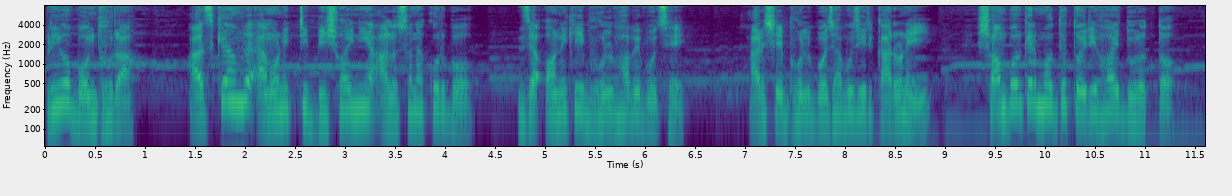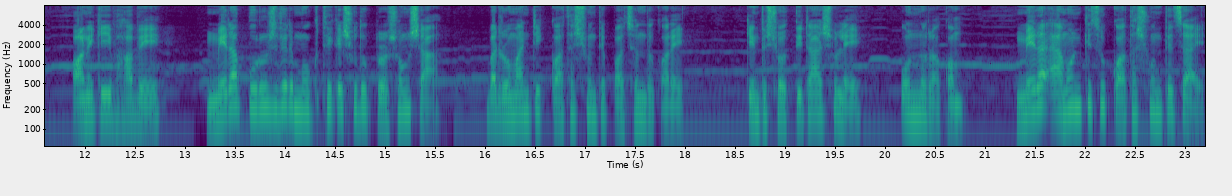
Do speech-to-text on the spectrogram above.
প্রিয় বন্ধুরা, আজকে আমরা এমন একটি বিষয় নিয়ে আলোচনা করব যা অনেকেই ভুলভাবে বোঝে। আর সেই ভুল বোঝাবুঝির কারণেই সম্পর্কের মধ্যে তৈরি হয় দূরত্ব। অনেকেই ভাবে, মেয়েরা পুরুষদের মুখ থেকে শুধু প্রশংসা বা রোমান্টিক কথা শুনতে পছন্দ করে। কিন্তু সত্যিটা আসলে অন্যরকম। মেয়েরা এমন কিছু কথা শুনতে চায়,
